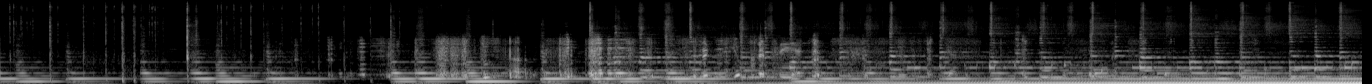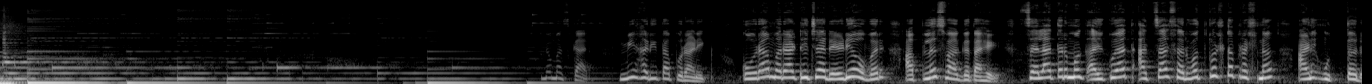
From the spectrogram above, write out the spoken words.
Thank you. नमस्कार मी हरिता पुराणिक. कोरा मराठीच्या रेडिओवर आपलं स्वागत आहे. चला तर मग ऐकूयात आजचा सर्वोत्कृष्ट प्रश्न आणि उत्तर.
